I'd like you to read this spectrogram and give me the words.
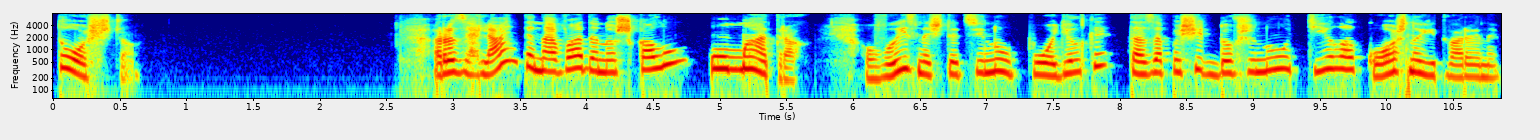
тощо. Розгляньте наведену шкалу у метрах Визначте ціну поділки та запишіть довжину тіла кожної тварини.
